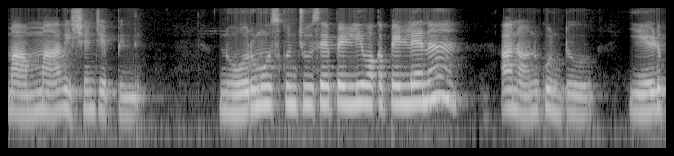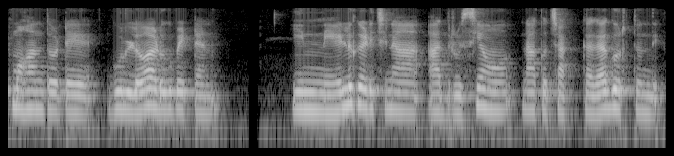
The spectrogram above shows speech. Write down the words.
మా అమ్మ విషయం చెప్పింది. నోరు మూసుకుని చూసే పెళ్ళి ఒక పెళ్ళేనా? అని అనుకుంటూ ఏడుపు మొహంతోటే గుళ్ళో అడుగుపెట్టాను ఇన్నేళ్ళు గడిచిన ఆ దృశ్యం నాకు చక్కగా గుర్తుంది.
